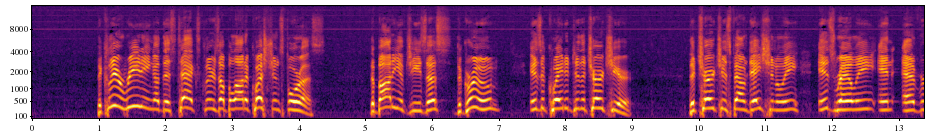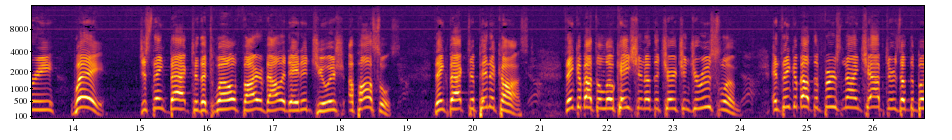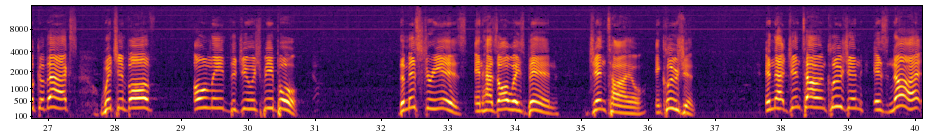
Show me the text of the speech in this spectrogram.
The clear reading of this text clears up a lot of questions for us. The body of Jesus, the groom, is equated to the church here. The church is foundationally Israeli in every way. Just think back to the 12 fire validated Jewish apostles. Think back to Pentecost. Think about the location of the church in Jerusalem. And think about the first nine chapters of the book of Acts, which involve only the Jewish people. The mystery is and has always been Gentile inclusion. And that Gentile inclusion is not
